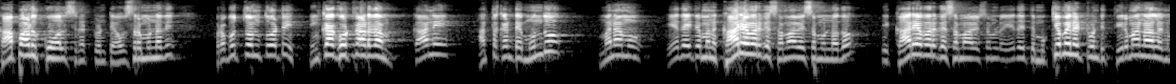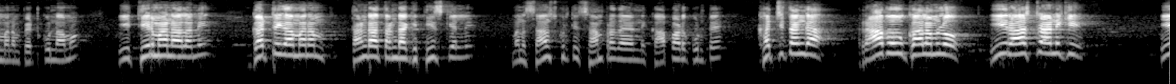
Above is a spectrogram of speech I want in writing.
కాపాడుకోవాల్సినటువంటి అవసరం ఉన్నది. ప్రభుత్వంతో ఇంకా కొట్లాడదాం. కానీ అంతకంటే ముందు మనము ఏదైతే మన కార్యవర్గ సమావేశం ఉన్నదో ఈ కార్యవర్గ సమావేశంలో ఏదైతే ముఖ్యమైనటువంటి తీర్మానాలను మనం పెట్టుకున్నామో ఈ తీర్మానాలని గట్టిగా మనం తండా తండాకి తీసుకెళ్ళి మన సంస్కృతి సాంప్రదాయాన్ని కాపాడుకుంటే ఖచ్చితంగా రాబో కాలంలో ఈ రాష్ట్రానికి ఈ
